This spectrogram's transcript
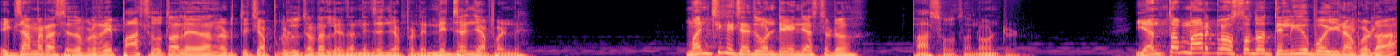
ఎగ్జామ్ రాసేటప్పుడు రేపు పాస్ అవుతా లేదా అని అడిగితే చెప్పగలుగుతాడా లేదా? నిజం చెప్పండి. నిజం చెప్పండి. మంచిగా చదువు ఏం చేస్తాడు? పాస్ అవుతాను అంటాడు. ఎంత మార్కులు వస్తుందో తెలియపోయినా కూడా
